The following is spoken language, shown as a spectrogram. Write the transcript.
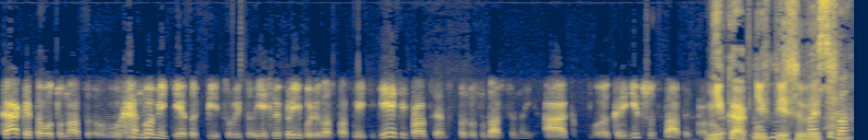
Как это вот у нас в экономике это вписывается? Если прибыль у нас по смете 10% по государственной, а кредит 16%. Никак не вписывается. Спасибо.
